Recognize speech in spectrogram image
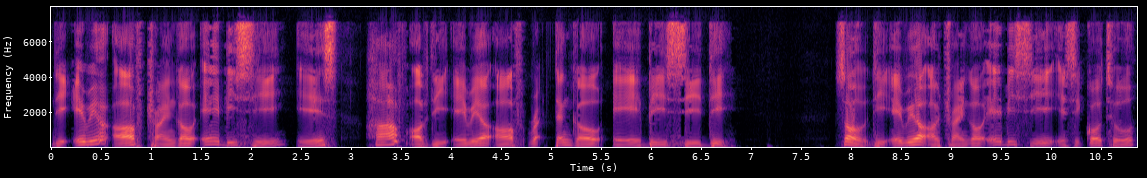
The area of triangle ABC is half of the area of rectangle ABCD. So the area of triangle ABC is equal to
